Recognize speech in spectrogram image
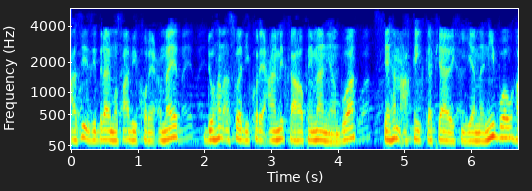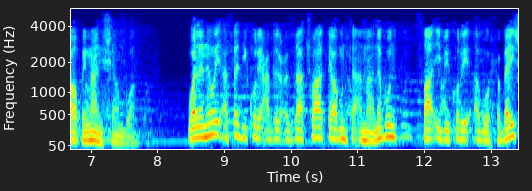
عەزیزی برای موسعەبی کوڕی عومەیر، دووهەم، ئەسوەدی کوڕی عامیر کە هاوپەیمانیان بووە، سێهەم، عەقیل کە پیاوێکی یەمەنی بووە و هاوپەیمانیشیان بووە. وە لە نەوەی ئەسەدی کوڕی عەبدولعوزا چوار پیاو بوون کە ئەمانە بوون، سائیبی کوڕی ئەبو حوبەیش،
